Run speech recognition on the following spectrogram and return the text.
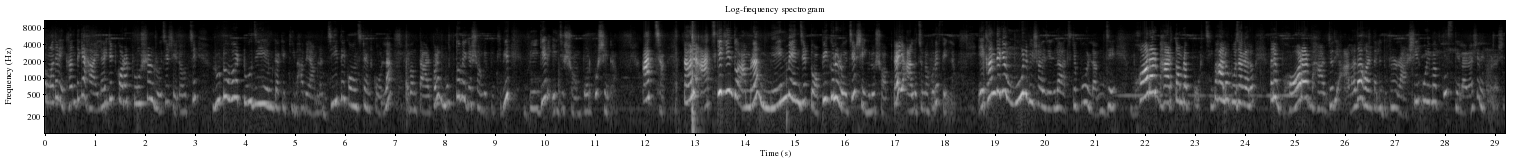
তোমাদের এখান থেকে হাইলাইটেড করার প্রশ্ন রয়েছে সেটা হচ্ছে রুট ওভার টু জি এমটাকে কীভাবে আমরা জিতে কনস্ট্যান্ট করলাম এবং তারপরে মুক্ত বেগের সঙ্গে পৃথিবীর বেগের এই যে সম্পর্ক সেটা। আচ্ছা তাহলে আজকে কিন্তু আমরা মেন মেন যে টপিকগুলো রয়েছে সেগুলো সবটাই আলোচনা করে ফেললাম। এখান থেকে মূল বিষয় যেগুলো আজকে পড়লাম, যে ভর আর ভার তো আমরা পড়ছি, ভালো বোঝা গেল। তাহলে ভর আর ভার যদি আলাদা হয়, তাহলে দুটো রাশির পরিমাপ কি? স্কেলার রাশি ভেক্টর রাশি।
